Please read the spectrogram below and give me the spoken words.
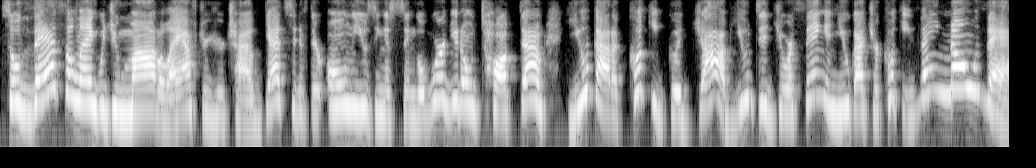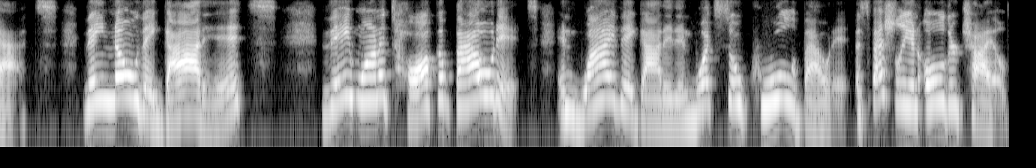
So that's the language you model after your child gets it. If they're only using a single word, you don't talk down. You got a cookie, good job. You did your thing and you got your cookie. They know that. They know they got it. They want to talk about it and why they got it and what's so cool about it, especially an older child.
